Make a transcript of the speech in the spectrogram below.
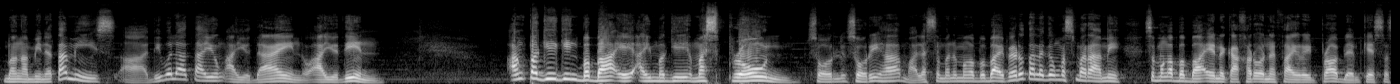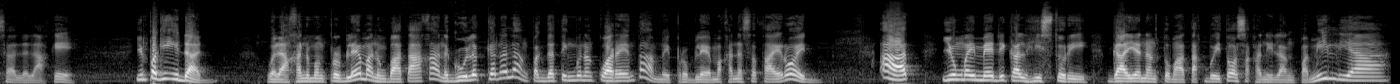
mga minatamis, ah, di wala tayong iodine o iodine ang pagiging babae ay magi mas prone. So, sorry ha, malas naman ng mga babae. Pero talagang mas marami sa mga babae nagkakaroon ng thyroid problem kaysa sa lalaki. Yung pag-iedad, wala ka namang problema nung bata ka. Nagulat ka na lang. Pagdating mo ng 40, may problema ka na sa thyroid. At yung may medical history, gaya ng tumatakbo ito sa kanilang pamilya,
